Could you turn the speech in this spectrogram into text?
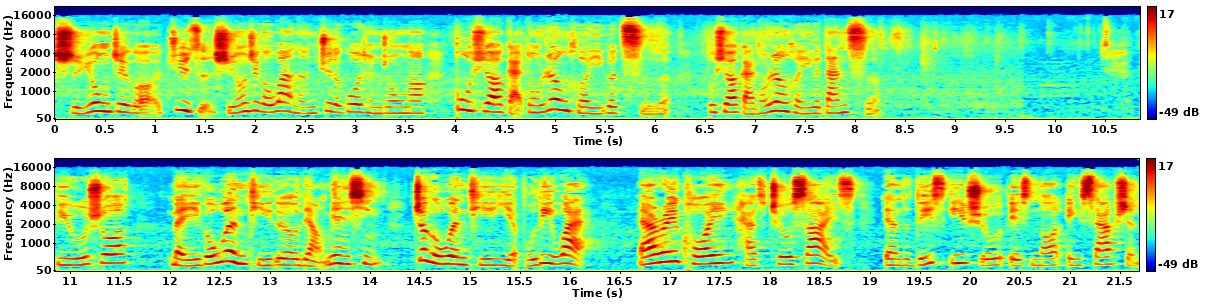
使用这个句子、使用这个万能句的过程中呢，不需要改动任何一个词，不需要改动任何一个单词。比如说，每一个问题都有两面性，这个问题也不例外。Every coin has two sides, and this issue is not exception.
